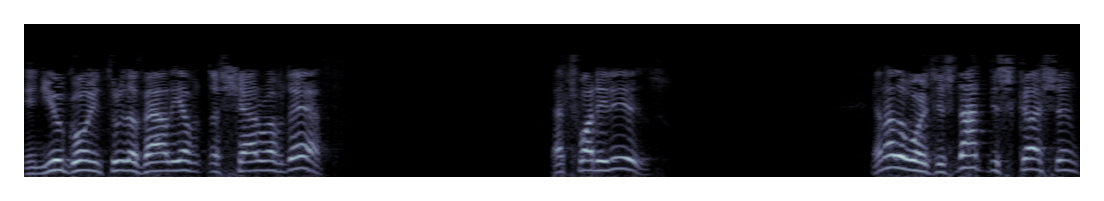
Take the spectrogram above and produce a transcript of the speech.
and you're going through the valley of the shadow of death, that's what it is. In other words, it's not discussion,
